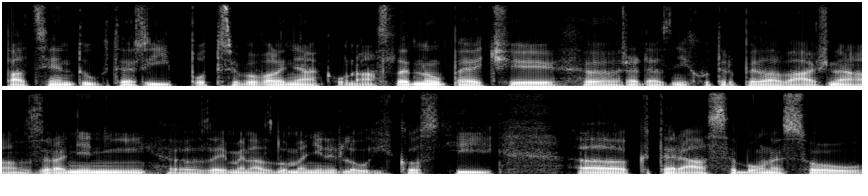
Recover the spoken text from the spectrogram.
pacientů, kteří potřebovali nějakou následnou péči, řada z nich utrpěla vážná zranění, zejména zlomeniny dlouhých kostí, která sebou nesou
